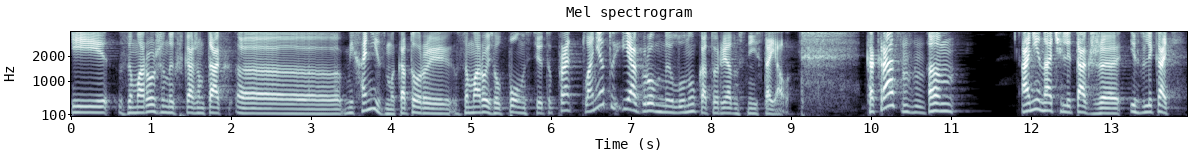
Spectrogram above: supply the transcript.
и замороженных, скажем так, э, механизма, который заморозил полностью эту планету и огромную Луну, которая рядом с ней стояла. Как раз угу. эм, они начали также извлекать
